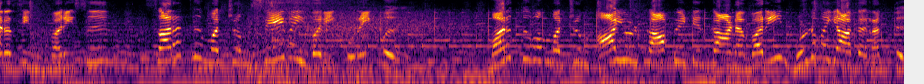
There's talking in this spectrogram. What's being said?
அரசின் பரிசு சரக்கு மற்றும் சேவை வரி குறைப்பு. மருத்துவம் மற்றும் ஆயுள் காப்பீட்டிற்கான வரி முழுமையாக ரத்து.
